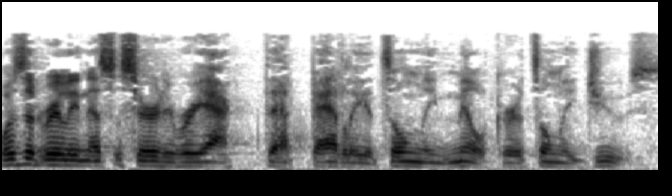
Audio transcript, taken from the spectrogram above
Was it really necessary to react that badly? It's only milk or it's only juice.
